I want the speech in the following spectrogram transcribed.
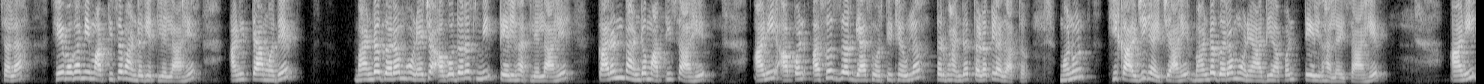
चला हे बघा मी मातीचं भांडं घेतलेलं आहे आणि त्यामध्ये भांडं गरम होण्याच्या अगोदरच मी तेल घातलेलं आहे कारण भांडं मातीचं आहे आणि आपण असंच जर गॅसवरती ठेवलं तर भांडं तडकलं जातं. म्हणून ही काळजी घ्यायची आहे. भांडं गरम होण्याआधी आपण तेल घालायचं आहे आणि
